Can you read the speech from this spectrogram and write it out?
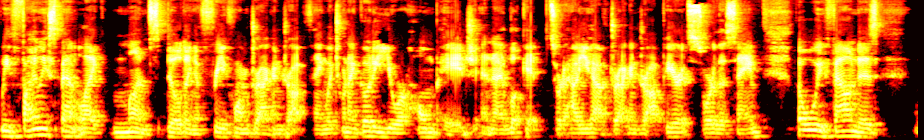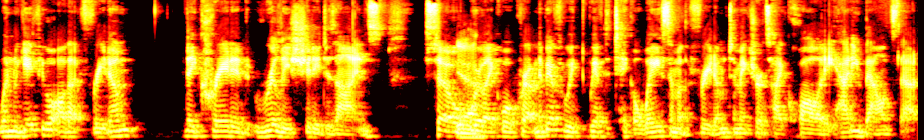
We finally spent like months building a freeform drag and drop thing, which when I go to your homepage and I look at sort of how you have drag and drop here, it's sort of the same. But what we found is when we gave people all that freedom, they created really shitty designs. So yeah. we're like, well, crap, maybe we, we have to take away some of the freedom to make sure it's high quality. How do you balance that?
